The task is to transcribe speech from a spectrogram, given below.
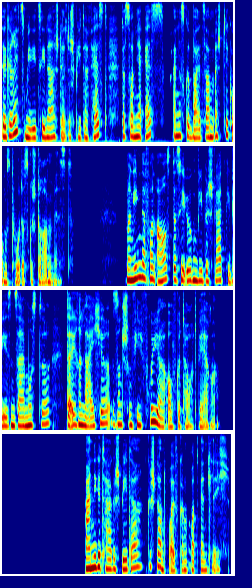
Der Gerichtsmediziner stellte später fest, dass Sonja S. eines gewaltsamen Erstickungstodes gestorben ist. Man ging davon aus, dass sie irgendwie beschwert gewesen sein musste, da ihre Leiche sonst schon viel früher aufgetaucht wäre. Einige Tage später gestand Wolfgang Ott endlich.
